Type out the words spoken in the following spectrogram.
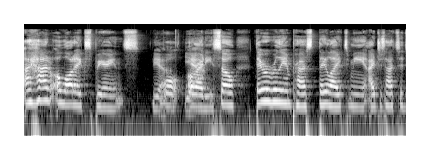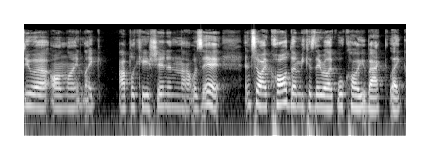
I had a lot of experience. Yeah. Well, Yeah. already. So they were really impressed. They liked me. I just had to do a online like application and that was it. And so I called them because they were like, "We'll call you back like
